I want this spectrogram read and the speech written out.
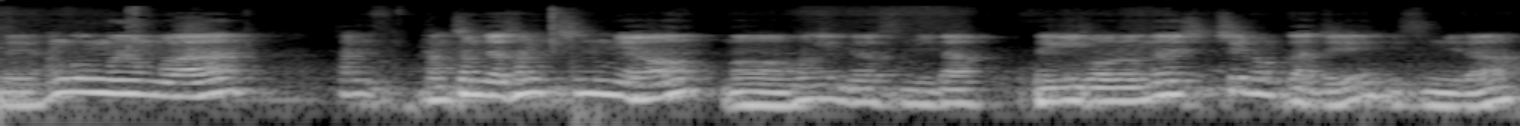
네, 한국무용반 삼- 당첨자 30명 어, 확인되었습니다. 대기 번호는 17번까지 있습니다.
